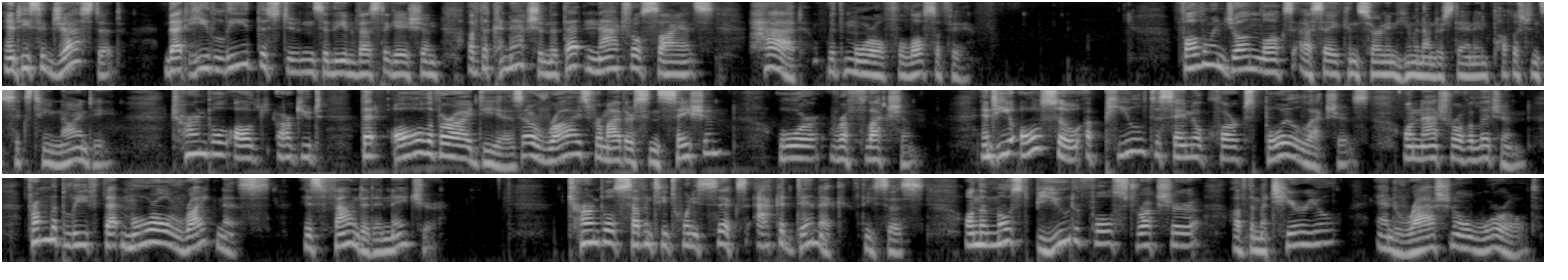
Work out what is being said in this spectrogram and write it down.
And he suggested that he lead the students in the investigation of the connection that that natural science had with moral philosophy. Following John Locke's essay concerning human understanding, published in 1690, Turnbull argued that all of our ideas arise from either sensation or reflection. And he also appealed to Samuel Clarke's Boyle lectures on natural religion from the belief that moral rightness is founded in nature. Turnbull's 1726 academic thesis on the most beautiful structure of the material and rational world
